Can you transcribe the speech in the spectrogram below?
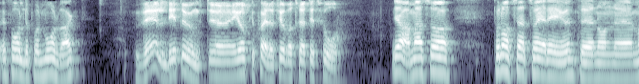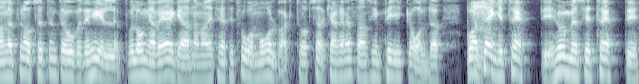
är för ålder på en målvakt? Väldigt ungt. Jag önskar själv att jag var 32. Ja men alltså på något sätt så är det ju inte någon, eh, man är på något sätt inte over the hill på långa vägar när man är 32 målvakt. Trots att kanske nästan sin peakålder. Boateng mm. är 30, Hummels är 30.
